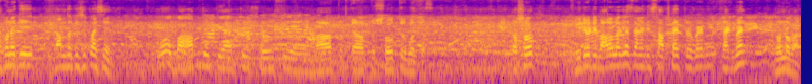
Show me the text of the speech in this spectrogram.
এখনও কি দাম দর কিছু পাইছেন? ও বাহাত্তর তিয়াত্তর সত্তর বাহাত্তর তিয়াত্তর সত্তর বলতেছে। দর্শক ভিডিওটি ভালো লাগলে চ্যানেলটি সাবস্ক্রাইব করে রাখবেন। ধন্যবাদ।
